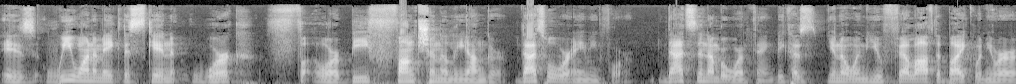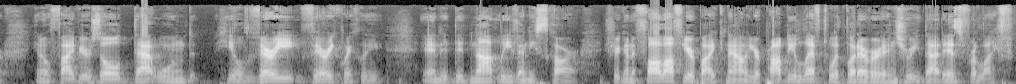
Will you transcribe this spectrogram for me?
is we want to make the skin work f- or be functionally younger. That's what we're aiming for that's the number one thing because you know when you fell off the bike when you were you know five years old that wound healed very very quickly and it did not leave any scar. If you're going to fall off your bike now you're probably left with whatever injury that is for life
